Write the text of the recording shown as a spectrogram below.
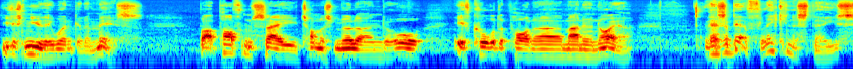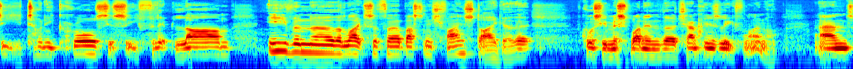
you just knew they weren't going to miss. But apart from say Thomas Müller and or if called upon uh, Manu Neuer, there's a bit of flakiness there. You see Toni Kroos, you see Philipp Lahm, even uh, the likes of uh, Bastian Schweinsteiger. Of course, he missed one in the Champions League final. And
